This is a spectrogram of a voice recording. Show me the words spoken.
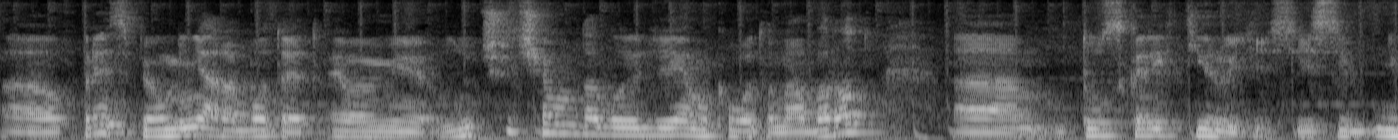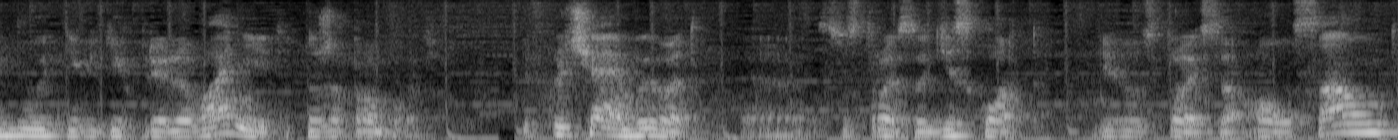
Э, в принципе, у меня работает MME лучше, чем WDM, у кого-то наоборот. Тут скорректируйтесь, если не будет никаких прерываний, тут нужно пробовать. И включаем вывод с устройства Discord и устройства All Sound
